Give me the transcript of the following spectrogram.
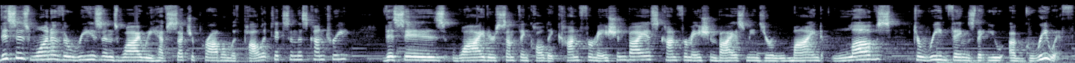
This is one of the reasons why we have such a problem with politics in this country. This is why there's something called a confirmation bias. Confirmation bias means your mind loves to read things that you agree with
